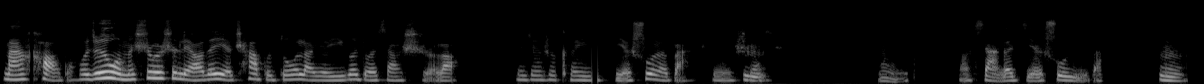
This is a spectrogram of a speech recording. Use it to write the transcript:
蛮好的，我觉得我们是不是聊的也差不多了，有一个多小时了。那就是可以结束了吧？是不是？嗯，然后想个结束语吧。嗯，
